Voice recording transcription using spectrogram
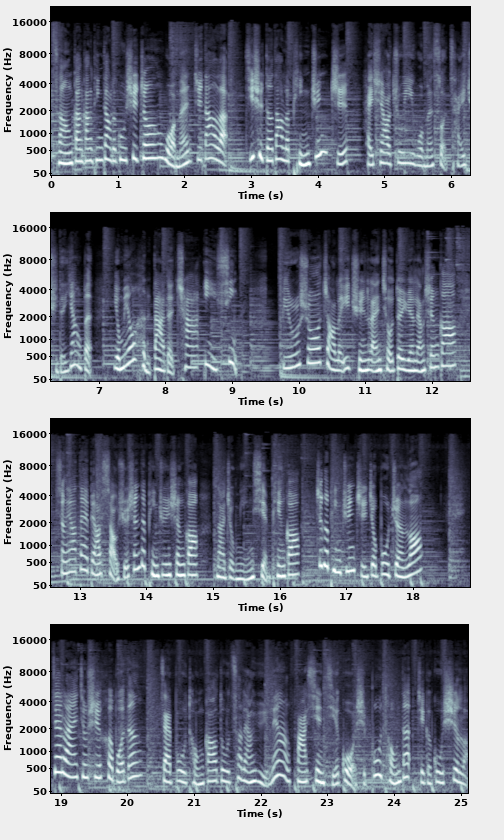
从刚刚听到的故事中，我们知道了，即使得到了平均值，还是要注意我们所采取的样本有没有很大的差异性。比如说，找了一群篮球队员量身高，想要代表小学生的平均身高，那就明显偏高，这个平均值就不准喽。再来就是赫伯登在不同高度测量雨量，发现结果是不同的这个故事了。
